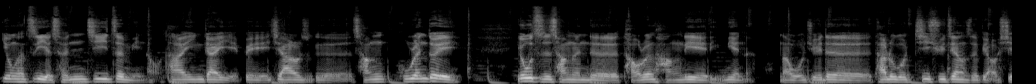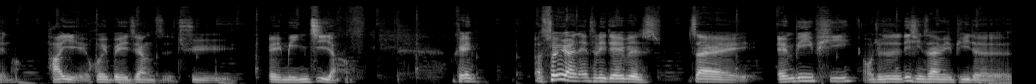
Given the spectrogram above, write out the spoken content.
用他自己的成绩证明哦，他应该也被加入这个常湖人队优质常人的讨论行列里面了。那我觉得他如果继续这样子的表现哦，他也会被这样子去被铭记啊。OK，呃，虽然 Anthony Davis 在 MVP 哦，就是例行赛 MVP 的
